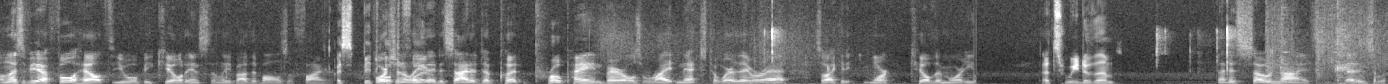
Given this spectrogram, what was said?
Unless if you have full health, you will be killed instantly by the balls of fire. I spit Fortunately, hot they decided to put propane barrels right next to where they were at, so I could more kill them more easily. That's sweet of them. That is so nice. That is. So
